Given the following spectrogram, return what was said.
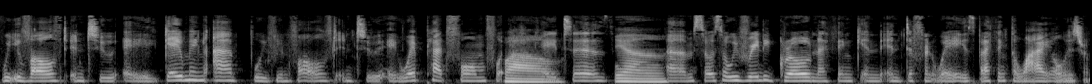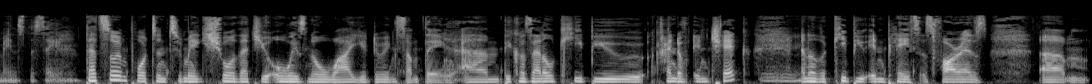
we evolved into a gaming app we've evolved into a web platform for Wow. educators Yeah. um, so, so we've really grown, I think, in, in different ways, but I think the why always remains the same. That's so important to make sure that you always know why you're doing something, um, because that'll keep you kind of in check and it'll keep you in place as far as, um,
